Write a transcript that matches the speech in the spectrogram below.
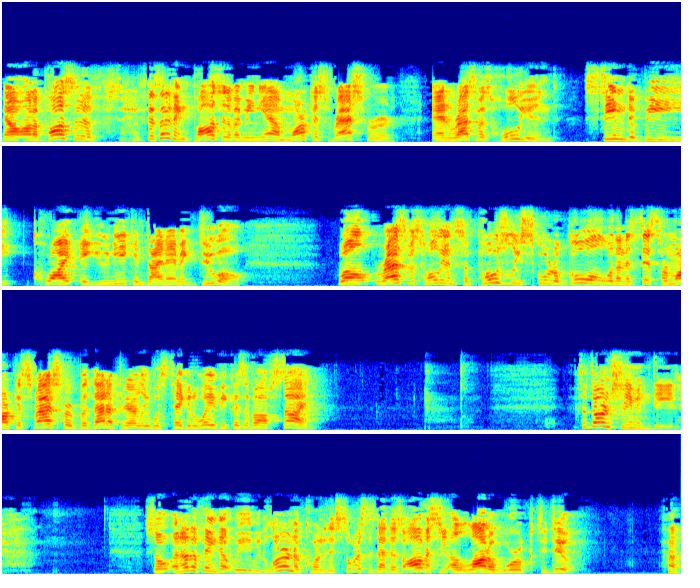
Now, on a positive, if there's anything positive, I mean, yeah, Marcus Rashford and Rasmus Højlund seem to be quite a unique and dynamic duo. Well, Rasmus Højlund supposedly scored a goal with an assist from Marcus Rashford, but that apparently was taken away because of offside. It's a darn shame indeed. So another thing that we, we learn according to this source is that there's obviously a lot of work to do. well,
